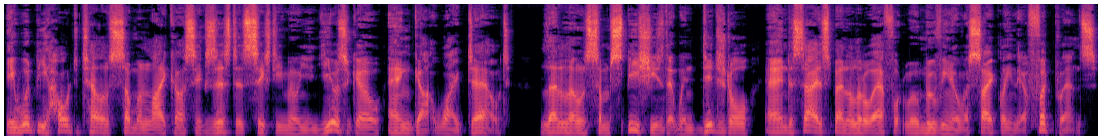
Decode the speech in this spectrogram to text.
it would be hard to tell if someone like us existed 60 million years ago and got wiped out, let alone some species that went digital and decided to spend a little effort removing or recycling their footprints.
